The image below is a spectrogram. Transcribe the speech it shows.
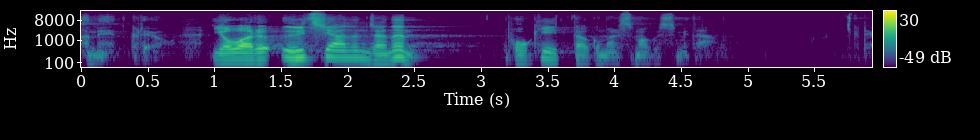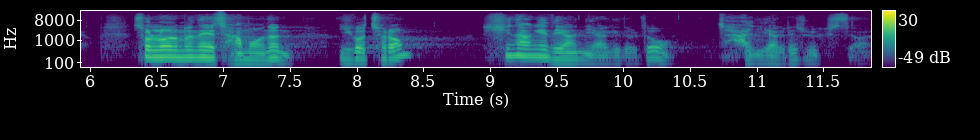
아멘. 그래요. 여호와를 의지하는 자는 복이 있다고 말씀하고 있습니다. 그래요. 솔로몬의 잠언은 이것처럼 신앙에 대한 이야기들도 잘 이야기를 해주고 있어요.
